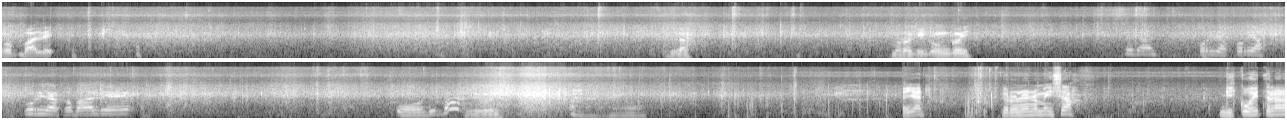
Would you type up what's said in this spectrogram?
Oh, bali. Lah. Muragig unggoy. Sudan. Purya, purya. Purya kabali. Oh, di ba? Yun. Ayan. Meron na naman isa. Gikuhit na lang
